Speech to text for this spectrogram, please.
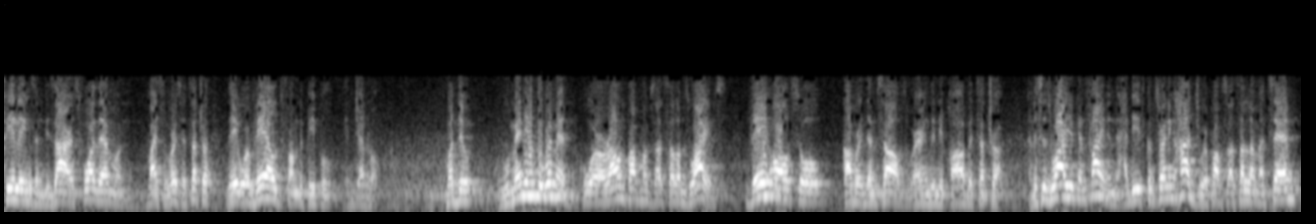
feelings and desires for them and vice versa, etc., they were veiled from the people in general. But the many of the women who were around Prophet Muhammad's wives, they also covered themselves wearing the niqab, etc. And this is why you can find in the hadith concerning Hajj, where Prophet had said,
